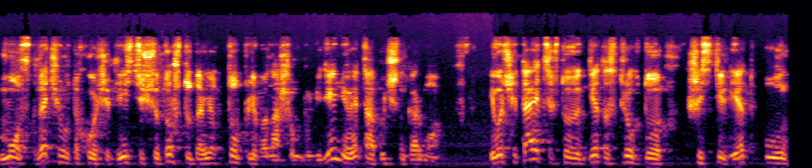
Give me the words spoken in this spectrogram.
мозг да, чего-то хочет, есть еще то, что дает топливо нашему поведению, это обычно гормон. И вот считается, что где-то с трех до шести лет у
